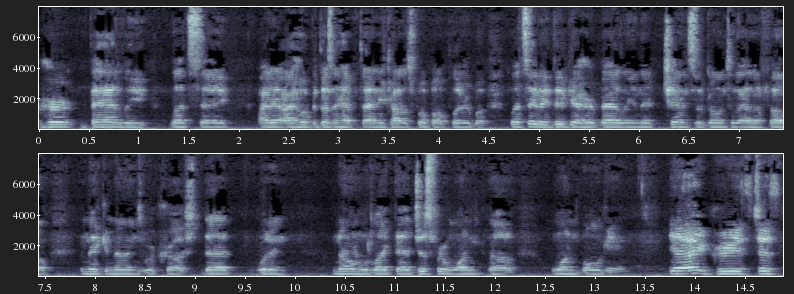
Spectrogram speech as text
hurt badly. Let's say. I, I hope it doesn't happen to any college football player, but let's say they did get hurt badly and their chances of going to the NFL and making millions were crushed. That wouldn't. No one would like that just for one uh, one bowl game. Yeah, I agree. It's just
